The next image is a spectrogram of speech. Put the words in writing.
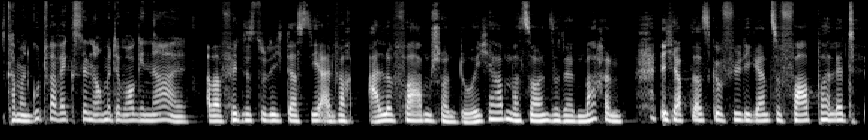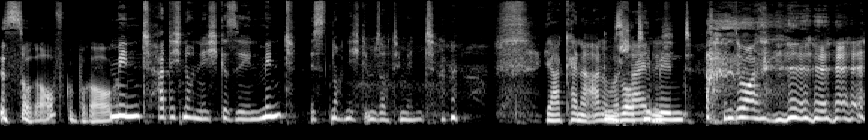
Das kann man gut verwechseln, auch mit dem Original. Aber findest du nicht, dass die einfach alle Farben schon durch haben? Was sollen sie denn machen? Ich habe das Gefühl, die ganze Farbpalette ist doch aufgebraucht. Mint hatte ich noch nicht gesehen. Mint ist noch nicht im Sortiment. ja, keine Ahnung, Im wahrscheinlich. Sortiment. Im Sor-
